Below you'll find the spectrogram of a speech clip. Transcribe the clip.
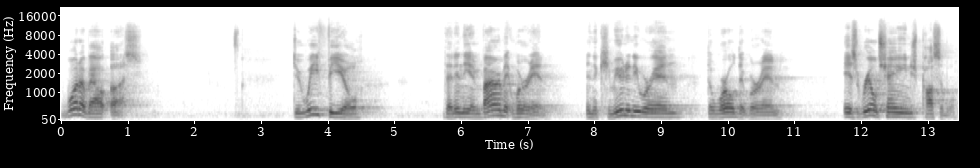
What about us? Do we feel that in the environment we're in, in the community we're in, the world that we're in, is real change possible?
